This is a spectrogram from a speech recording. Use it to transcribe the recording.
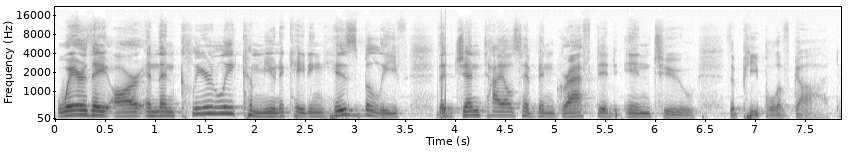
where they are, and then clearly communicating his belief that Gentiles have been grafted into the people of God.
